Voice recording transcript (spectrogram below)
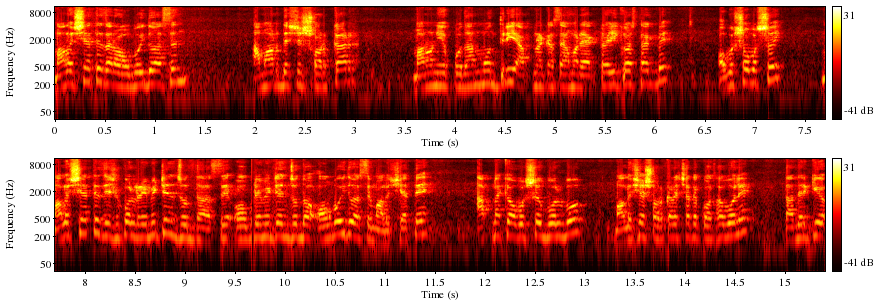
মালয়েশিয়াতে যারা অবৈধ আছেন, আমার দেশের সরকার, মাননীয় প্রধানমন্ত্রী, আপনার কাছে আমার একটা রিকোয়েস্ট থাকবে। অবশ্য অবশ্যই মালয়েশিয়াতে যে সকল রেমিটেন্স যোদ্ধা আছে রেমিটেন্স যোদ্ধা অবৈধ আছে মালয়েশিয়াতে, আপনাকে অবশ্যই বলব, মালয়েশিয়া সরকারের সাথে কথা বলে তাদেরকে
